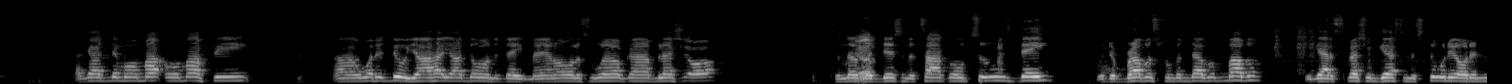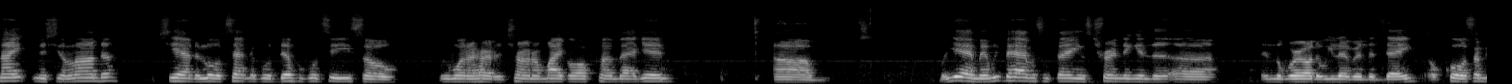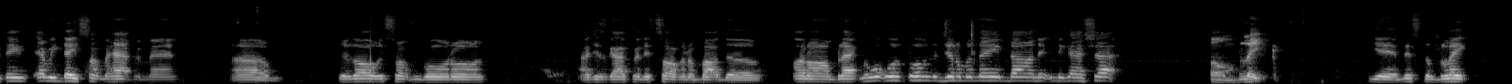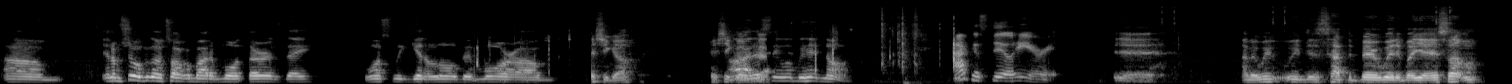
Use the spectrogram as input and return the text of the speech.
I got them on my on my feed. Uh, what it do, y'all? How y'all doing today, man? All is well. God bless y'all. It's another Yep. edition of Taco Tuesday with the brothers from another mother. We got a special guest in the studio tonight, Miss Yolanda. She had a little technical difficulty, so we wanted her to turn her mic off, come back in. Um, but yeah, man, we've been having some things trending in the uh in the world that we live in today. Of course, everything every day something happen, man. Um, there's always something going on. I just got finished talking about the unarmed black man. What, what, what was the gentleman name, Don, that, that got shot? Um, Blake. Yeah, Mr. Blake. Um, and I'm sure we're gonna talk about it more Thursday once we get a little bit more. Um, Here she go. Here she all goes. right, let's see what we're hitting on. I can still hear it. Yeah. I mean, we, we just have to bear with it, but yeah, it's something.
